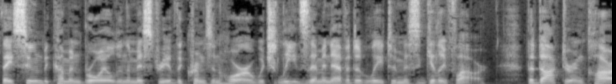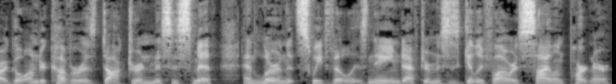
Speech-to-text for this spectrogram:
They soon become embroiled in the mystery of the Crimson Horror, which leads them inevitably to Miss Gilliflower. The Doctor and Clara go undercover as Dr. and Mrs. Smith and learn that Sweetville is named after Mrs. Gilliflower's silent partner,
